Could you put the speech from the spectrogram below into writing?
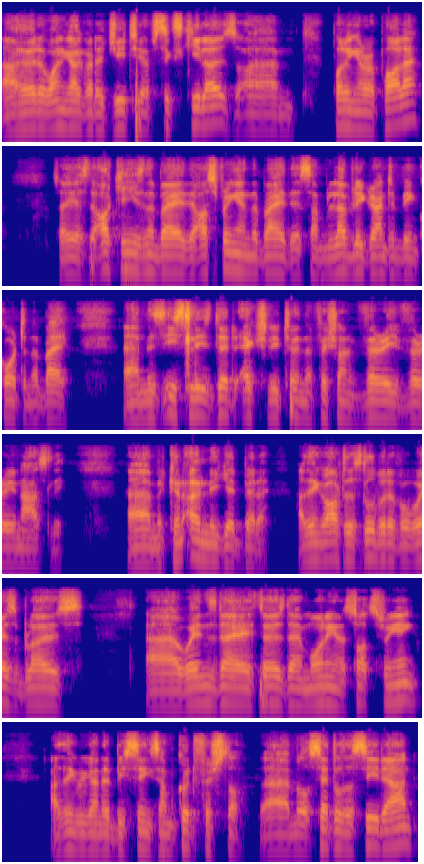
I heard one guy got a GT of six kilos, um, pulling a Rapala. So yes, there are kingies in the bay. There are spring in the bay. There's some lovely grunting being caught in the bay. And these easterlies did actually turn the fish on very, very nicely. Um, it can only get better. I think after this little bit of a west blows uh, Wednesday, Thursday morning, and it starts swinging, I think we're going to be seeing some good fish still. Um, we'll settle the sea down.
